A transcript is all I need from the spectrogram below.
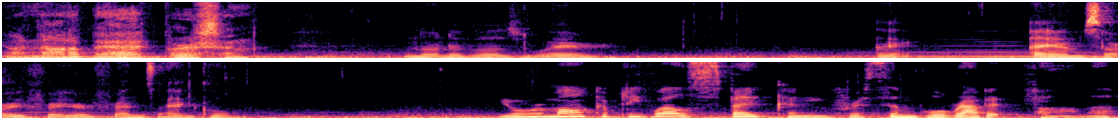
You're not a bad person. None of us were. I. I am sorry for your friend's ankle. You're remarkably well spoken for a simple rabbit farmer.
